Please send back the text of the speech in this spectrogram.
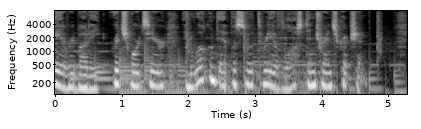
Hey everybody, Rich Schwartz here, and welcome to episode 3 of Lost in Transcription.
